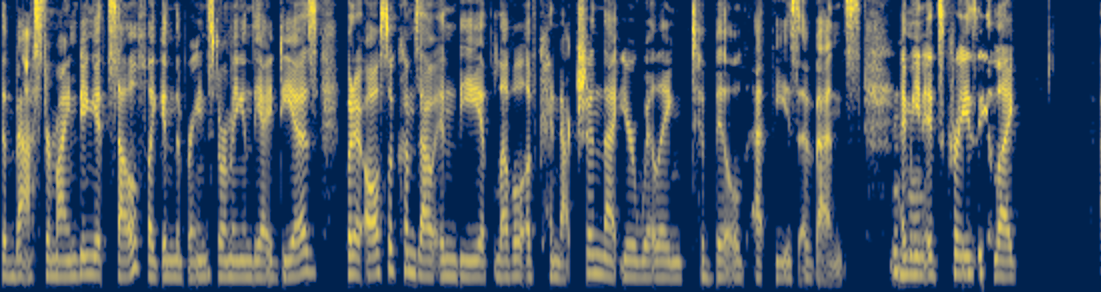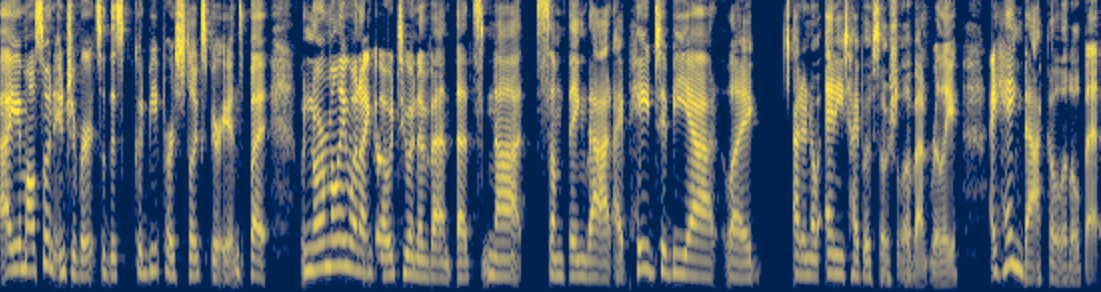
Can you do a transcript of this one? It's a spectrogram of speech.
the masterminding itself, like in the brainstorming and the ideas, but it also comes out in the level of connection that you're willing to build at these events. Mm-hmm. I mean, mm-hmm. it's crazy. Like, I am also an introvert, so this could be personal experience. But normally, when I go to an event that's not something that I paid to be at, like I don't know, any type of social event really, I hang back a little bit.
